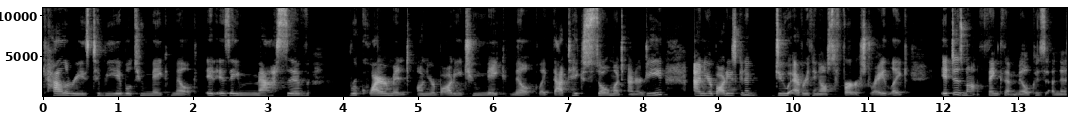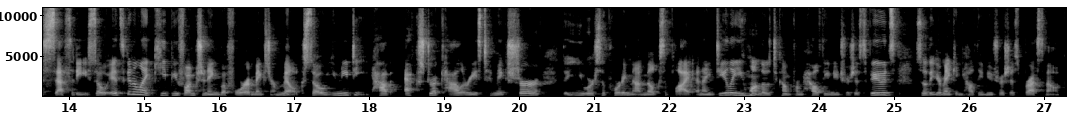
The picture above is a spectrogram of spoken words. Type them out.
calories to be able to make milk. It is a massive requirement on your body to make milk. Like, that takes so much energy, and your body's gonna do everything else first, right? Like, it does not think that milk is a necessity. So it's going to like keep you functioning before it makes your milk. So you need to have extra calories to make sure that you are supporting that milk supply. And ideally, you want those to come from healthy, nutritious foods so that you're making healthy, nutritious breast milk.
